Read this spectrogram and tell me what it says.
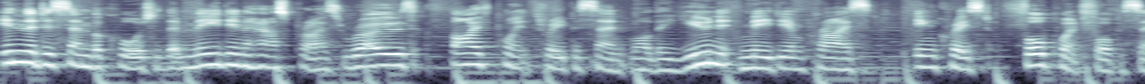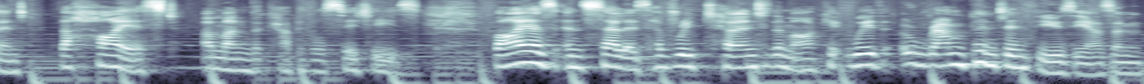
In the December quarter, the median house price rose 5.3%, while the unit median price increased 4.4%, the highest among the capital cities. Buyers and sellers have returned to the market with rampant enthusiasm.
